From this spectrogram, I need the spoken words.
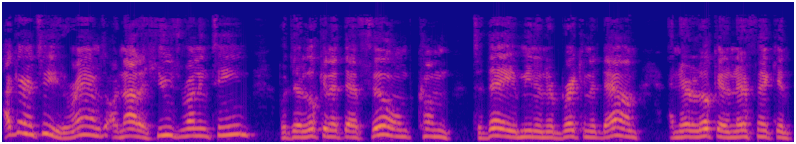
I guarantee you, the Rams are not a huge running team, but they're looking at that film come today, meaning they're breaking it down and they're looking and they're thinking,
